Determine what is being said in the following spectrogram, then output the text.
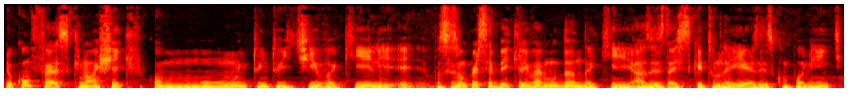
Eu confesso que não achei que ficou muito intuitivo aqui. Ele, vocês vão perceber que ele vai mudando aqui. Às vezes está escrito layer, às vezes componente.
